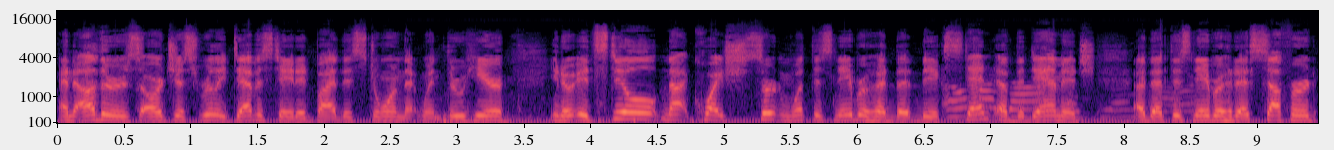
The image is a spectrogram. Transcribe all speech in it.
and others are just really devastated by this storm that went through here. You know, it's still not quite certain what this neighborhood, the, the extent oh of the damage uh, that this neighborhood has suffered.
